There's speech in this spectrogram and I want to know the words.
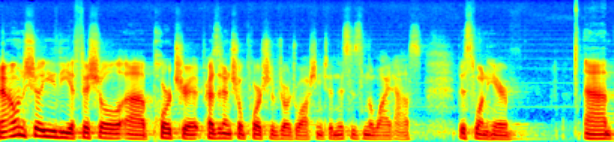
Now, I want to show you the official uh, portrait, presidential portrait of George Washington. This is in the White House, this one here. Um,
